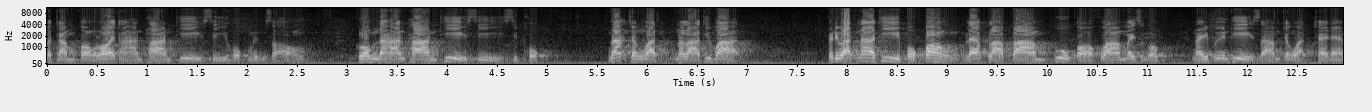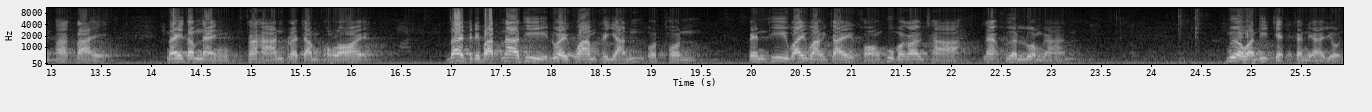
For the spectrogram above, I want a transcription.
ประจำกองร้อยทหารพลานที่ 4612 กรมทหารพลานที่ 46 ณ จังหวัดนราธิวาส ปฏิบัติหน้าที่ปกป้องและปราบปรามผู้ก่อความไม่สงบในพื้นที่ 3 จังหวัดชายแดนภาคใต้ ในตำแหน่งทหารประจำกองร้อย ได้ปฏิบัติหน้าที่ด้วยความขยันอดทน เป็นที่ไว้วางใจของผู้บังคับบัญชาและเพื่อนร่วมงาน เมื่อวันที่ 7 กันยายน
